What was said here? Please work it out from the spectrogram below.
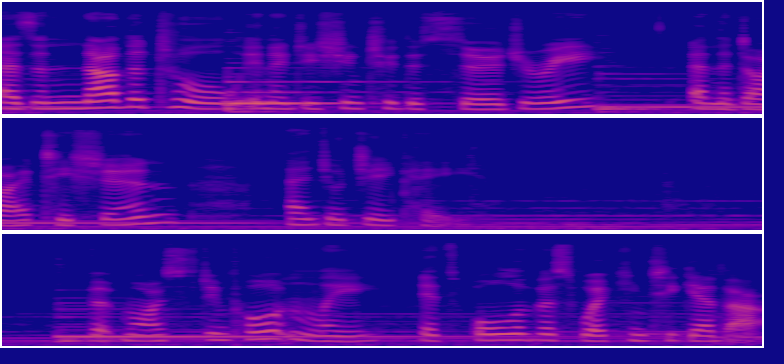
as another tool in addition to the surgery and the dietitian and your GP. But most importantly, it's all of us working together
